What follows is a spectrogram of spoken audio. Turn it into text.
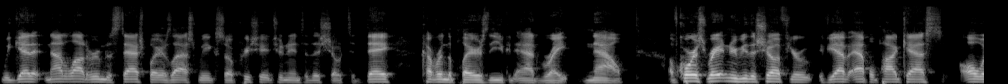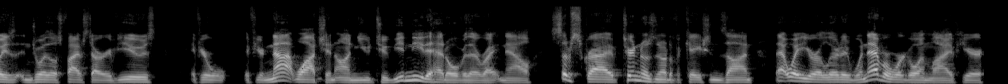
we get it. Not a lot of room to stash players last week. So appreciate tuning into this show today, covering the players that you can add right now. Of course, rate and review the show. If you're if you have Apple Podcasts, always enjoy those five star reviews. If you're if you're not watching on YouTube, you need to head over there right now, subscribe, turn those notifications on. That way you're alerted whenever we're going live here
